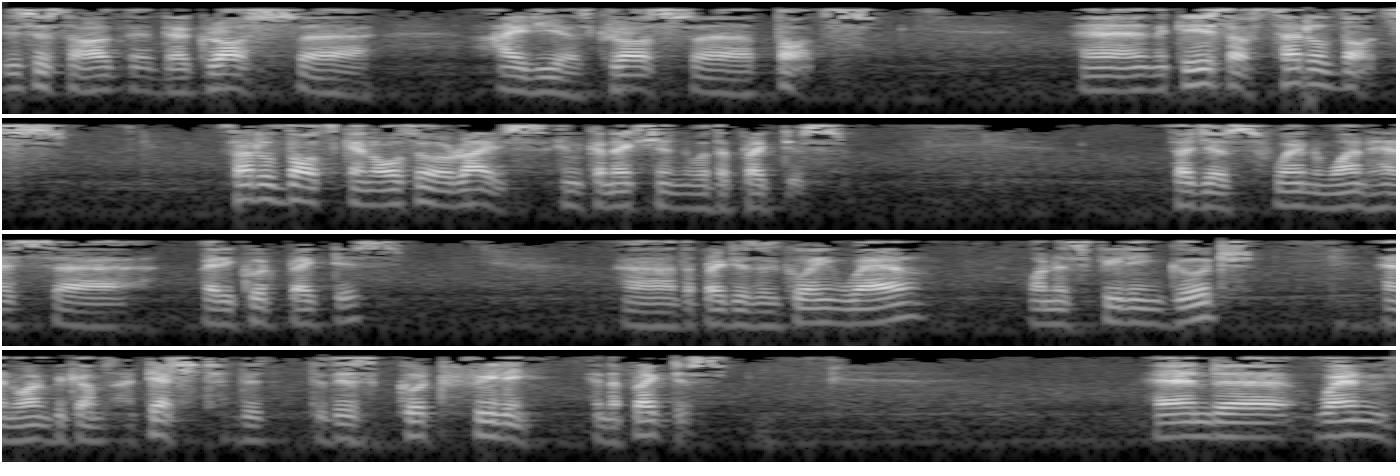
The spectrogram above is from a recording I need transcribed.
this is how the, the gross uh, ideas, gross uh, thoughts. And in the case of subtle thoughts, subtle thoughts can also arise in connection with the practice. Such as when one has uh, very good practice, uh, the practice is going well, one is feeling good, and one becomes attached to this good feeling in the practice. And uh, when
